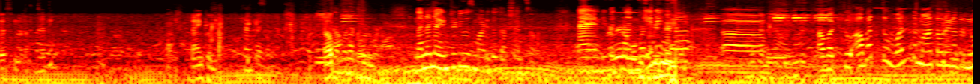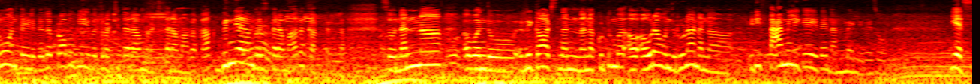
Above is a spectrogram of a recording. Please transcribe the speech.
yes madam thank you madam thank you so much ನನ್ನನ್ನು ಇಂಟ್ರೊಡ್ಯೂಸ್ ಮಾಡಿದ್ದು ದರ್ಶನ್ ಸರ್ ಆ್ಯಂಡ್ ಇವತ್ತು ಏನಿಲ್ಲ ಅವತ್ತು ಅವತ್ತು ಒಂದು ಮಾತು ಅವ್ರು ಏನಾದರೂ ನೋ ಅಂತ ಹೇಳಿದ್ರೆ ಪ್ರಾಬಬ್ಲಿ ಇವತ್ತು ರಚಿತಾರಾಮ್ ರಚಿತಾರಾಮ್ ಆಗಕ್ಕಾಗ್ ಬಿಂದ್ಯಾರಾಮ್ ರಚಿತಾರಾಮ್ ಆಗಕ್ಕಾಗ್ತಿರಲಿಲ್ಲ ಸೊ ನನ್ನ ಒಂದು ರಿಗಾರ್ಡ್ಸ್ ನನ್ನ ನನ್ನ ಕುಟುಂಬ ಅವ್- ಅವರ ಒಂದು ಋಣ ನನ್ನ ಇಡೀ ಫ್ಯಾಮಿಲಿಗೆ ಇದೆ ನನ್ನ ಮೇಲಿದೆ. ಸೊ ಎಸ್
